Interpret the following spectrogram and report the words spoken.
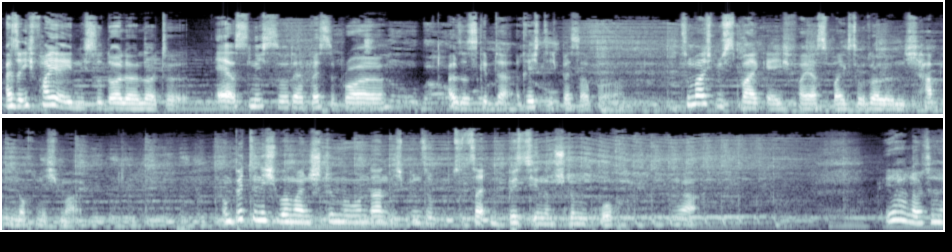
Also ich feiere ihn nicht so dolle, Leute. Er ist nicht so der beste Brawler also es gibt da richtig bessere Brawler. Zum Beispiel Spike, ey, ich feiere Spike so doll und ich hab ihn noch nicht mal. Und bitte nicht über meine Stimme wundern, ich bin so zurzeit ein bisschen im Stimmbruch. Ja. Ja, Leute,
